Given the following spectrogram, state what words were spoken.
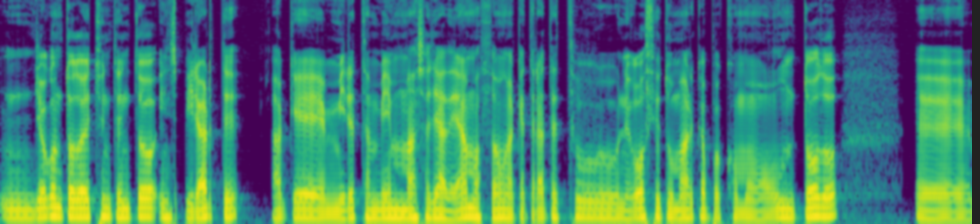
mm, yo con todo esto intento inspirarte a que mires también más allá de Amazon, a que trates tu negocio, tu marca, pues como un todo eh,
